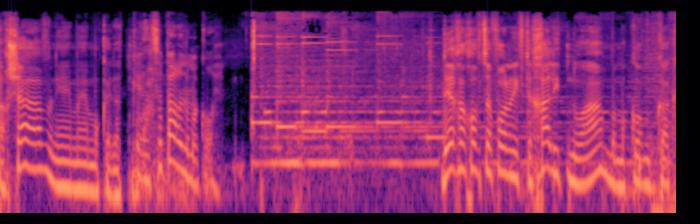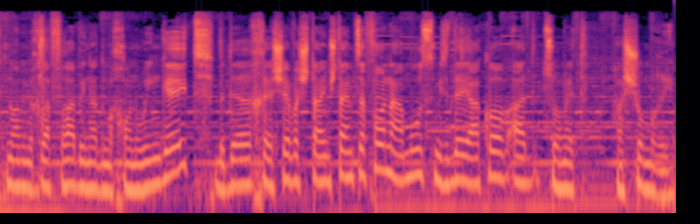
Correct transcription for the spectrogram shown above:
עכשיו נהיה עם מוקד כן, התנועה. ספר לנו מה קורה. דרך החוף צפונה נפתחה לתנועה, במקום פקק תנועה ממחלף רבין עד מכון ווינגייט. בדרך אה, 722 צפונה עמוס משדה יעקב עד צומת השומרים.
